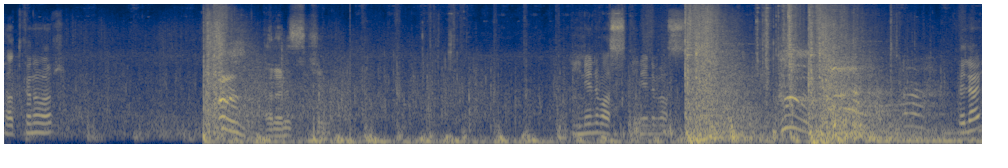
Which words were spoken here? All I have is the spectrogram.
Şatkanı var. Ananı sikeyim. İğneni bas, iğneni bas. Helal.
